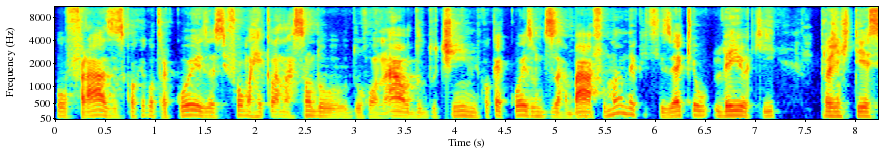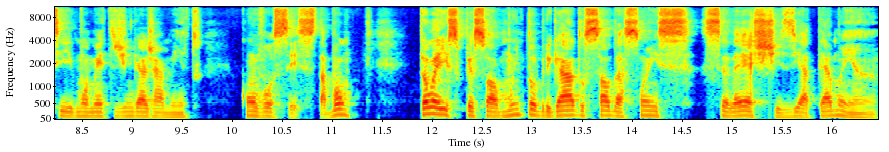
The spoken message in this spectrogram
ou frases, qualquer outra coisa. Se for uma reclamação do, do Ronaldo, do time, qualquer coisa, um desabafo, mandem o que quiser que eu leio aqui para a gente ter esse momento de engajamento com vocês, tá bom? Então é isso, pessoal. Muito obrigado, saudações celestes e até amanhã.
